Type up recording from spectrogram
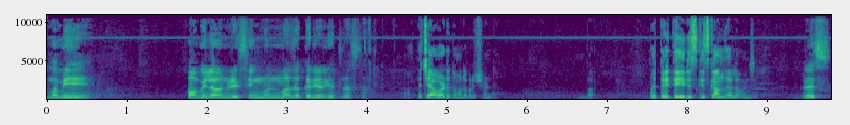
मग मी फॉर्म्युला वन रेसिंग म्हणून माझं करिअर घेतलं असतं. त्याची आवड आहे तुम्हाला प्रचंड. बर. मग ते तेही रिस्कीच काम झालं म्हणजे. रेस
